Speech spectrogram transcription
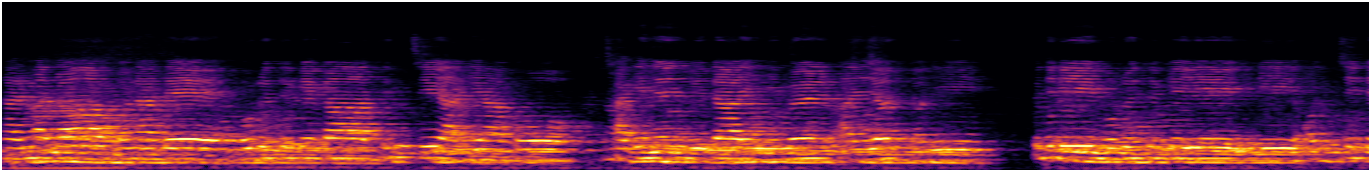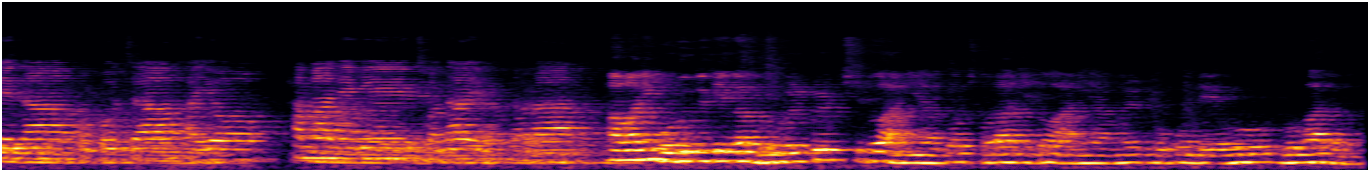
날마다 원하되 모르드게가 듣지 아니하고 자기는 유다인임을 알렸더니 그들이 모르드게의 일이 어찌 되나 보고자 하여 하만에게 전하였더라 하만이 모르드게가 무릎을 꿇지도 아니하고 절하지도 아니함을 보고 매우 노하더니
